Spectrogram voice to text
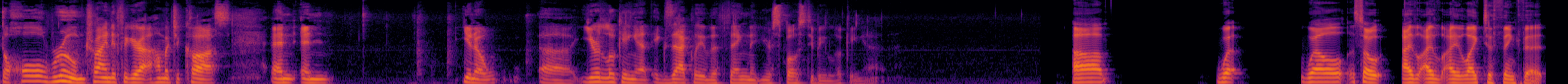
the whole room, trying to figure out how much it costs, and and you know uh, you're looking at exactly the thing that you're supposed to be looking at. Uh, well, well, so I, I I like to think that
